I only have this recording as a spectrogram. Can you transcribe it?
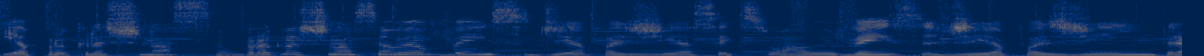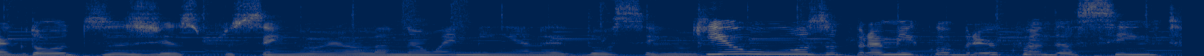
e a procrastinação. Procrastinação eu venço dia após dia, a sexual eu venço dia após dia e entrego todos os dias pro Senhor. Ela não é minha, ela é do Senhor. Que eu uso para me cobrir quando eu sinto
